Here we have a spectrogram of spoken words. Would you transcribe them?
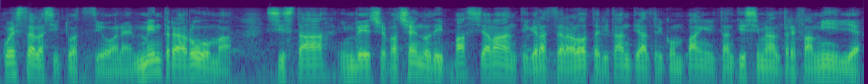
Questa è la situazione. Mentre a Roma si sta invece facendo dei passi avanti grazie alla lotta di tanti altri compagni, di tantissime altre famiglie,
